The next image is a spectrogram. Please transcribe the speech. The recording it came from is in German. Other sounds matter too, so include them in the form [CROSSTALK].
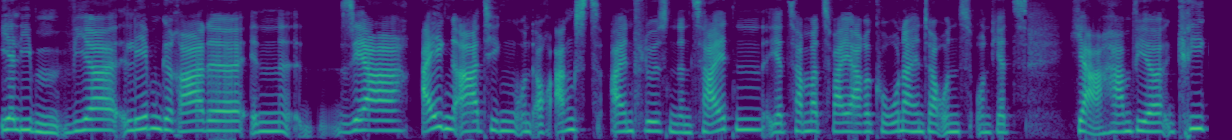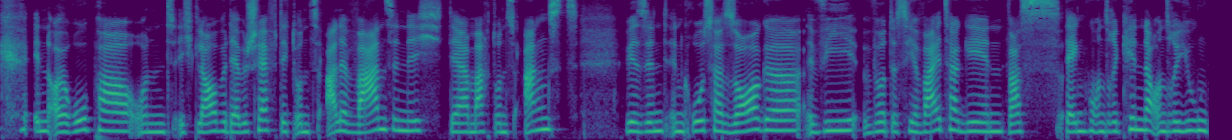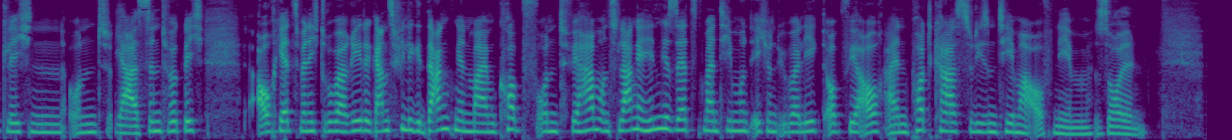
Ihr Lieben, wir leben gerade in sehr eigenartigen und auch angsteinflößenden Zeiten. Jetzt haben wir zwei Jahre Corona hinter uns und jetzt ja, haben wir Krieg in Europa und ich glaube, der beschäftigt uns alle wahnsinnig, der macht uns Angst. Wir sind in großer Sorge, wie wird es hier weitergehen? Was denken unsere Kinder, unsere Jugendlichen? Und ja, es sind wirklich auch jetzt, wenn ich drüber rede, ganz viele Gedanken in meinem Kopf und wir haben uns lange hingesetzt, mein Team und ich, und überlegt, ob wir auch einen Podcast zu diesem Thema aufnehmen sollen.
